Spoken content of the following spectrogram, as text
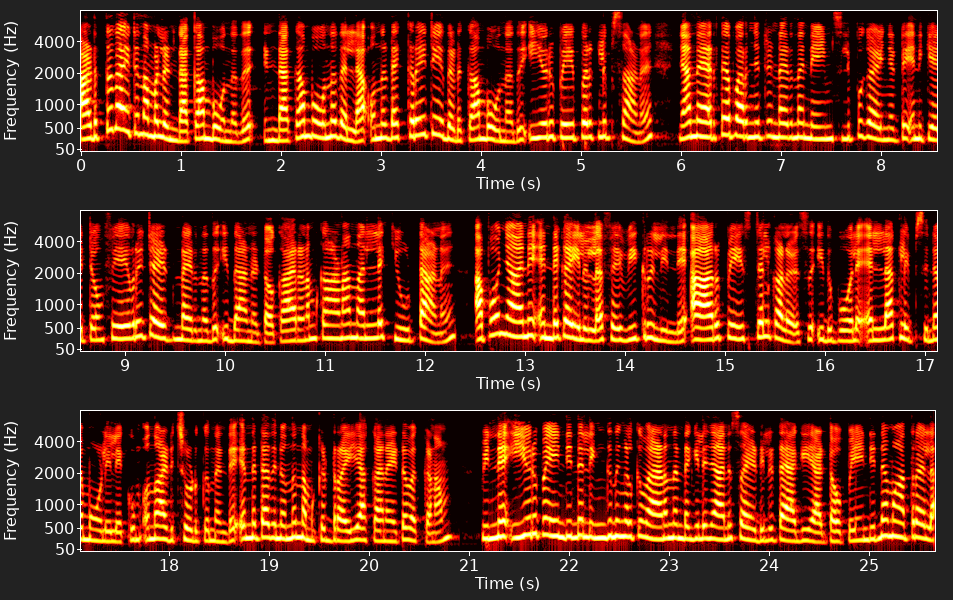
അടുത്തതായിട്ട് നമ്മൾ ഉണ്ടാക്കാൻ പോകുന്നത് ഉണ്ടാക്കാൻ പോകുന്നതല്ല ഒന്ന് ഡെക്കറേറ്റ് ചെയ്തെടുക്കാൻ പോകുന്നത് ഈ ഒരു പേപ്പർ ക്ലിപ്സ് ആണ്. ഞാൻ നേരത്തെ പറഞ്ഞിട്ടുണ്ടായിരുന്ന നെയിം സ്ലിപ്പ് കഴിഞ്ഞിട്ട് എനിക്ക് ഏറ്റവും ഫേവറേറ്റ് ആയിട്ടുണ്ടായിരുന്നത് ഇതാണ് കേട്ടോ കാരണം കാണാൻ നല്ല ക്യൂട്ടാണ് അപ്പോൾ ഞാൻ എന്റെ കയ്യിലുള്ള ഫെവിക്രിലിന്റെ ആറ് പേസ്റ്റൽ കളേഴ്സ് ഇതുപോലെ എല്ലാ ക്ലിപ്സിന്റെ മുകളിലേക്കും ഒന്ന് അടിച്ചു കൊടുക്കുന്നുണ്ട്. എന്നിട്ട് അതിനൊന്ന് നമുക്ക് ഡ്രൈ ആക്കാനായിട്ട് വെക്കണം. പിന്നെ ഈ ഒരു പെയിന്റിന്റെ ലിങ്ക് നിങ്ങൾക്ക് വേണമെന്നുണ്ടെങ്കിൽ ഞാൻ സൈഡിൽ ടാഗ് ചെയ്യാം കേട്ടോ പെയിന്റിന്റെ മാത്രമല്ല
